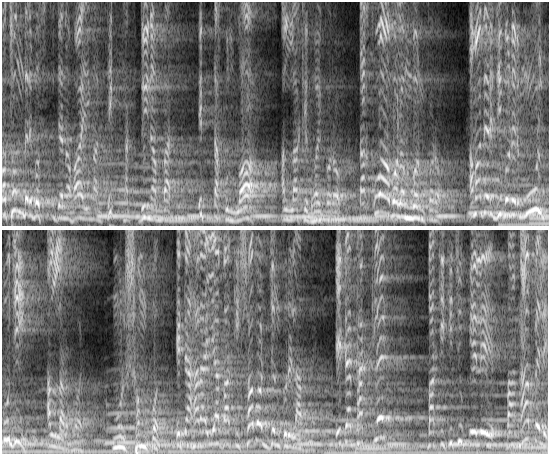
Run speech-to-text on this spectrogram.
পছন্দের বস্তু যেন হয় ইমান ঠিকঠাক দুই নাম্বার, ইত্তাকুল্লাহ, আল্লাহকে ভয় করো তাকুয়া অবলম্বন করো। আমাদের জীবনের মূল পুঁজি আল্লাহর ভয়। মূল সম্পদ। এটা হারাইয়া বাকি সব অর্জন করে লাভ নেই। এটা থাকলে বাকি কিছু পেলে বা না পেলে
